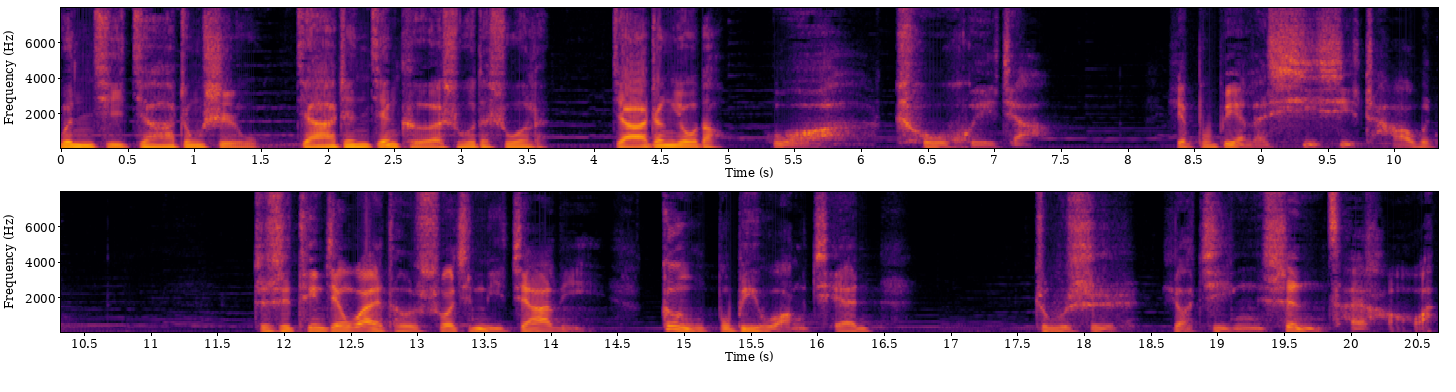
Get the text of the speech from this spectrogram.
问起家中事务。贾珍简可说的说了。贾政又道：“我初回家，也不便来细细查问，只是听见外头说起你家里，更不必往前。”诸事要谨慎才好啊！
